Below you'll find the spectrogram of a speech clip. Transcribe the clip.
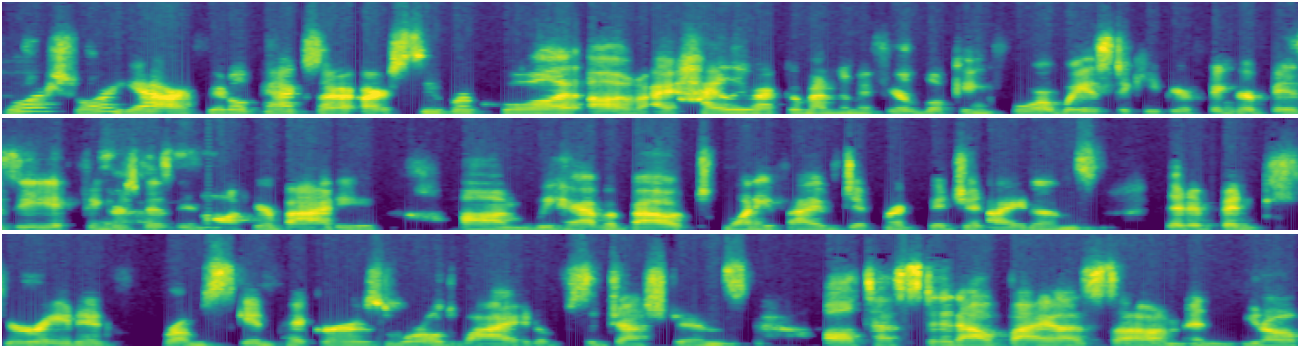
Sure, sure. Yeah, our fiddle packs are, are super cool. Um, I highly recommend them if you're looking for ways to keep your finger busy, fingers yes. busy and off your body. Um, we have about 25 different fidget items that have been curated from skin pickers worldwide of suggestions all tested out by us um, and you know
